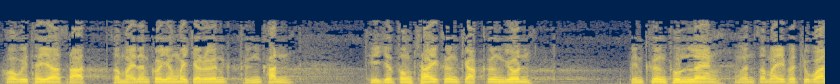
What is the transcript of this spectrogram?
เพราะวิทยาศาสตร์ สมัยนั้นก็ยังไม่เจริญถึงขั้น ที่จะต้องใช้เครื่องจักรเครื่องยนต์ เป็นเครื่องทุนแรงเหมือนสมัยปัจจุบัน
